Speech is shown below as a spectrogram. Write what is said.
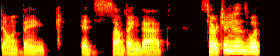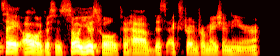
don't think it's something that search engines would say, oh, this is so useful to have this extra information here.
